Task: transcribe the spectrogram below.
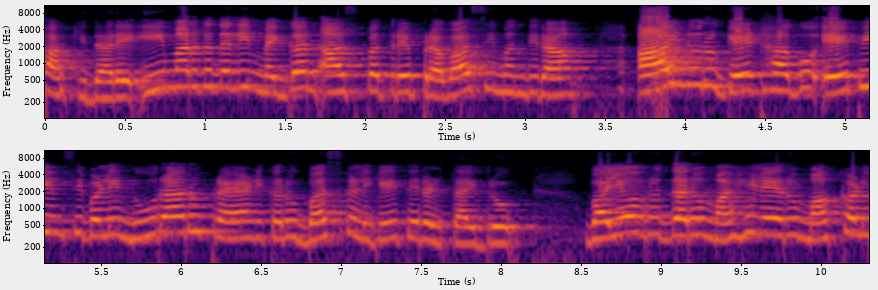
ಹಾಕಿದ್ದಾರೆ. ಈ ಮಾರ್ಗದಲ್ಲಿ ಮೆಗ್ಗನ್ ಆಸ್ಪತ್ರೆ, ಪ್ರವಾಸಿ ಮಂದಿರ ಆಯ್ನೂರು ಗೇಟ್ ಹಾಗೂ ಎಪಿಎಂಸಿ ಬಳಿ ನೂರಾರು ಪ್ರಯಾಣಿಕರು ಬಸ್ಗಳಿಗೆ ತೆರಳುತ್ತಾ ಇದ್ರು. ವಯೋವೃದ್ಧರು, ಮಹಿಳೆಯರು, ಮಕ್ಕಳು,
